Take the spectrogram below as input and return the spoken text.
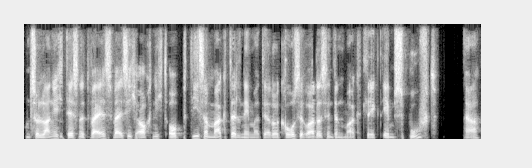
und solange ich das nicht weiß, weiß ich auch nicht, ob dieser Marktteilnehmer, der da große Orders in den Markt legt, eben spooft ja,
